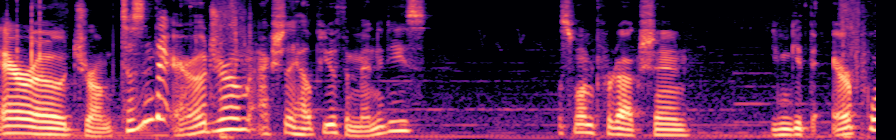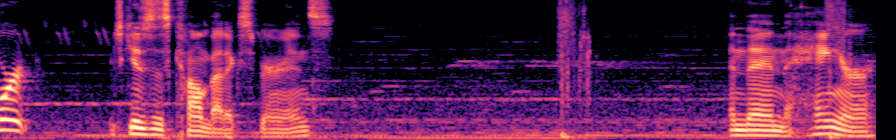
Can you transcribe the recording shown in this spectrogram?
Aerodrome. Doesn't the aerodrome actually help you with amenities? Plus one production. You can get the airport, which gives us combat experience. And then the hangar,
